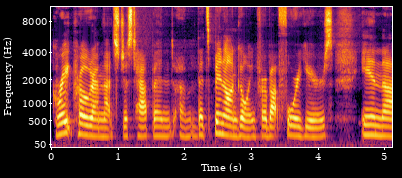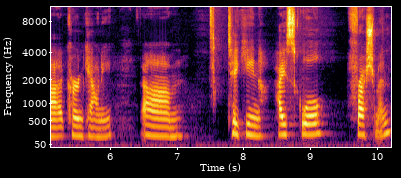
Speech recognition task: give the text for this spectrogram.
Great program that's just happened, um, that's been ongoing for about four years in uh, Kern County, um, taking high school freshmen.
